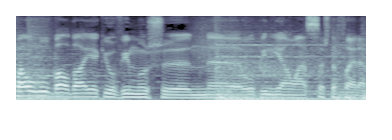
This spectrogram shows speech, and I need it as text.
Paulo Baldaia que ouvimos eh, na opinião à sexta-feira.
